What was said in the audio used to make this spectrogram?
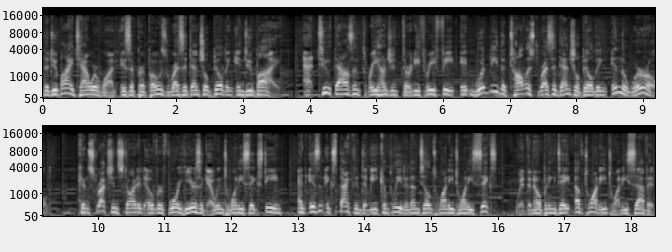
the Dubai Tower 1 is a proposed residential building in Dubai. At 2,333 feet, it would be the tallest residential building in the world. Construction started over four years ago in 2016 and isn't expected to be completed until 2026, with an opening date of 2027.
